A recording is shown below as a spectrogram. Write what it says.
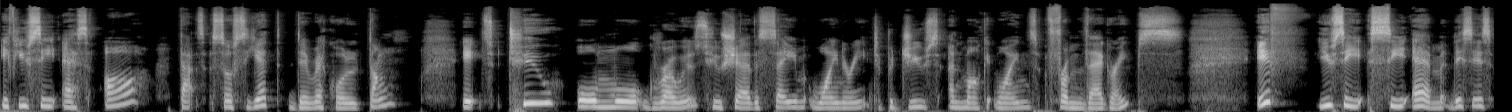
If you see SR, that's Société de Récoltants. It's two or more growers who share the same winery to produce and market wines from their grapes. If you see CM, this is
